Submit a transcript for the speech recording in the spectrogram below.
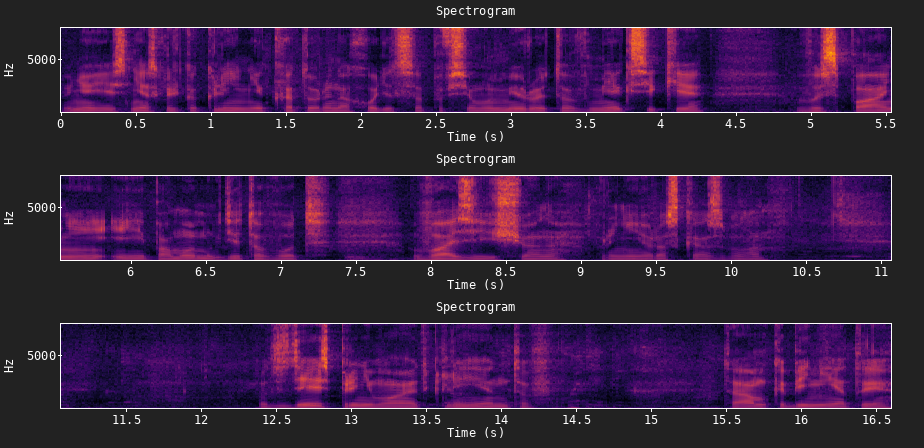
У нее есть несколько клиник, которые находятся по всему миру. Это в Мексике, в Испании и, по-моему, где-то вот в Азии еще она про нее рассказывала. Вот здесь принимают клиентов. Там кабинеты.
